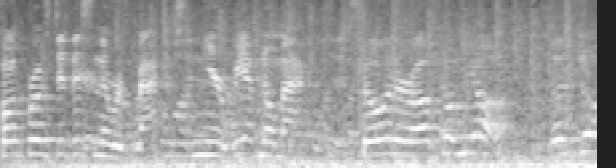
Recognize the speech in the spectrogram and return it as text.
Funk Bros did this and there was mattresses in here. We have no mattresses. Filling her up. Fill me up. Let's go.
